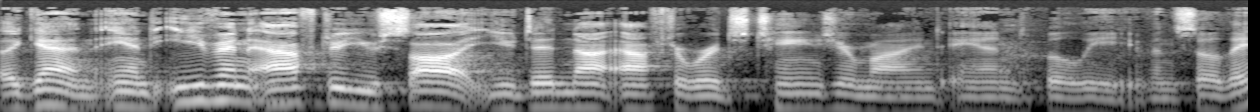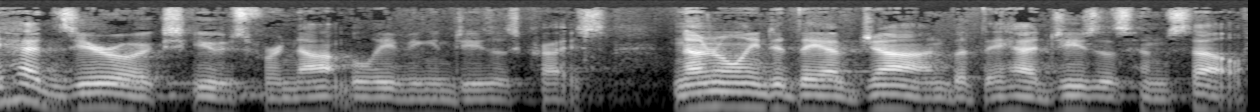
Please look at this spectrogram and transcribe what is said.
again, and even after you saw it, you did not afterwards change your mind and believe. And so they had zero excuse for not believing in Jesus Christ. Not only did they have John, but they had Jesus himself.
